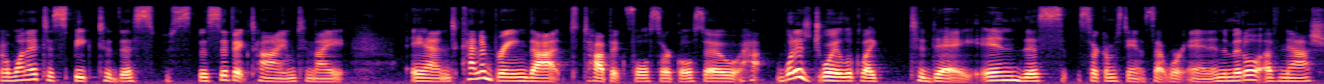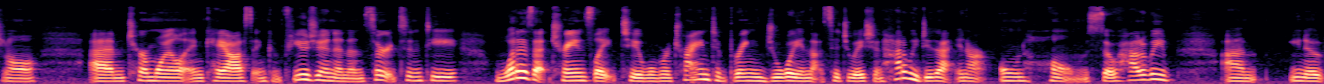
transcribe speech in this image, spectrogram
I wanted to speak to this specific time tonight and kind of bring that topic full circle. So, how, what does joy look like today in this circumstance that we're in, in the middle of national um, turmoil and chaos and confusion and uncertainty? What does that translate to when we're trying to bring joy in that situation? How do we do that in our own homes? So, how do we, um, you know,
